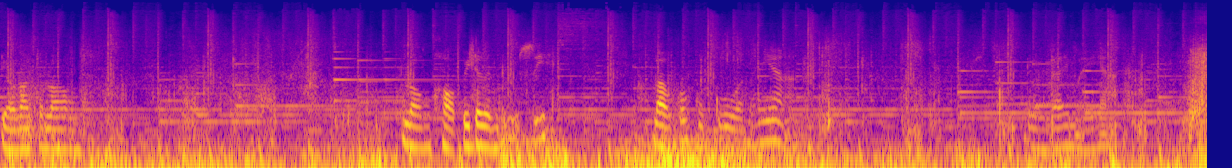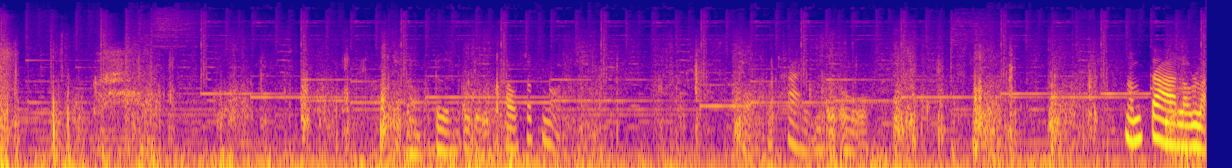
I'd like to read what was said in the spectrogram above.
เดี๋ยวเราจะลอง ลองขอไปเดินดูสิ เราก็กลัวนะเนี่ย เขาสักหน่อย ขอเขาถ่ายวิดีโอ น้ำตาเราไหล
